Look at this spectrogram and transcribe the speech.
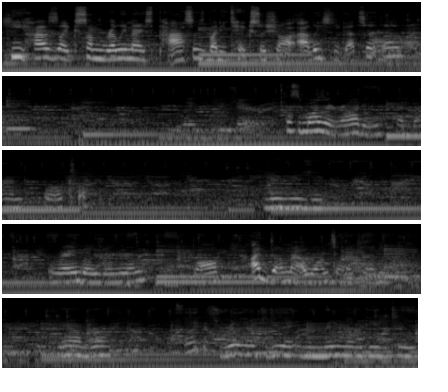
he has like some really nice passes, but he takes the shot. At least he gets it though. You like you care. This is Maserati headband. It looks like New music. Rainbows over him. Bob. I've done that once on a kid. Yeah, bro. I feel like it's really hard to do that in the middle of a game too.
